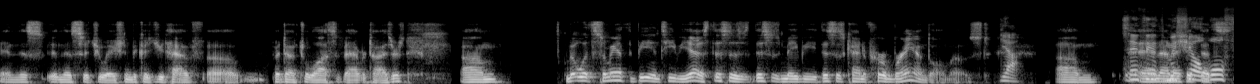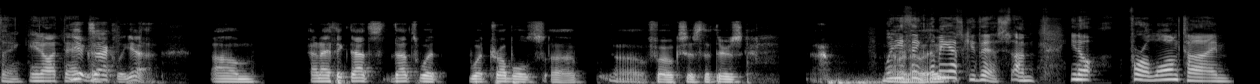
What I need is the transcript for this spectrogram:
in this in this situation because you'd have uh, potential loss of advertisers. Um, but with Samantha Bee and TBS, this is this is maybe this is kind of her brand almost. Yeah. Um, same thing and, with the Michelle Wolf thing, you know, at the yeah, exactly, yeah. Um, and I think that's that's what what troubles uh, uh, folks is that there's. What do you think? Let me ask you this. Um, you know, for a long time,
